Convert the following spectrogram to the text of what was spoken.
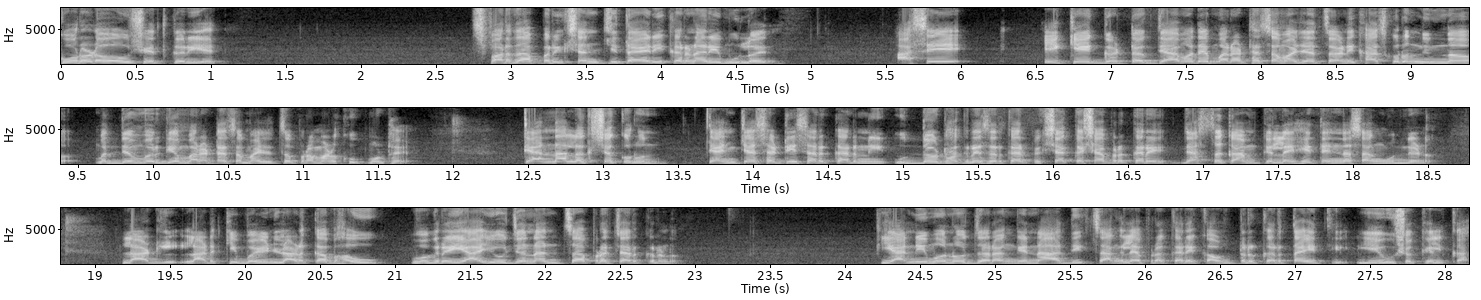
कोरडवाहू शेतकरी आहेत. स्पर्धा परीक्षांची तयारी करणारी मुलं आहेत. असे एक एक घटक ज्यामध्ये मराठा समाजाचं आणि खास करून निम्न मध्यमवर्गीय मराठा समाजाचं प्रमाण खूप मोठं आहे. त्यांना लक्ष करून त्यांच्यासाठी सरकारने उद्धव ठाकरे सरकारपेक्षा कशा प्रकारे जास्त काम केलं हे त्यांना सांगून देणं. लाड लाडकी बहीण लाडका भाऊ वगैरे या योजनांचा प्रचार करणं. यांनी मनोज जरांगेंना अधिक चांगल्या प्रकारे काउंटर करता येतील येऊ शकेल का?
